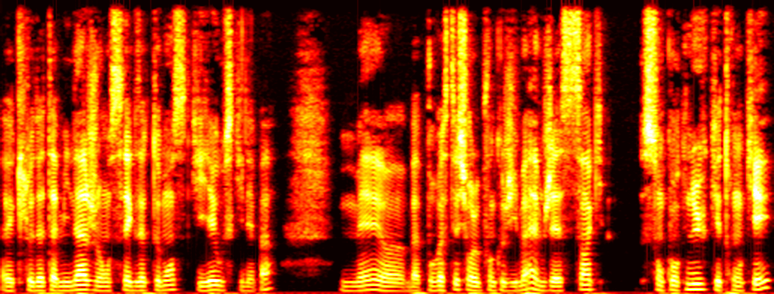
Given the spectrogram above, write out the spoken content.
Avec le data minage, on sait exactement ce qui est ou ce qui n'est pas. Mais euh, bah, pour rester sur le point Kojima, MGS5, son contenu qui est tronqué,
